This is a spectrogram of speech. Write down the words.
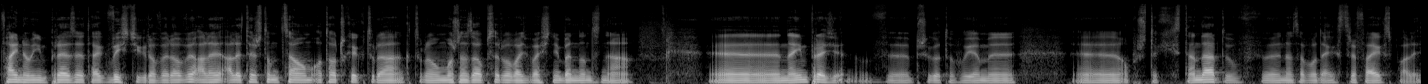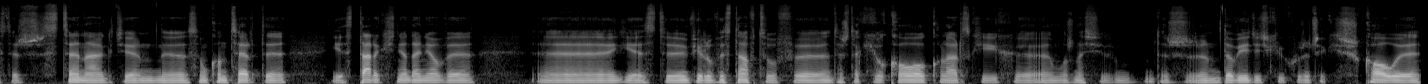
fajną imprezę, tak, wyścig rowerowy, ale, ale też tą całą otoczkę, która, którą można zaobserwować właśnie będąc na, e, na imprezie. No, przygotowujemy e, oprócz takich standardów na zawodach jak Strefa Expo, ale jest też scena, gdzie e, są koncerty, jest targ śniadaniowy, E, jest wielu wystawców, e, też takich około kolarskich. E, można się też dowiedzieć kilku rzeczy, jakieś szkoły,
